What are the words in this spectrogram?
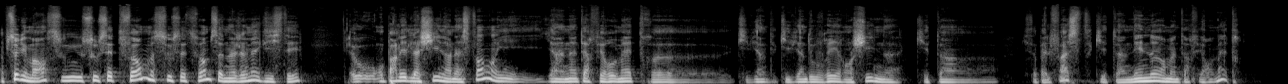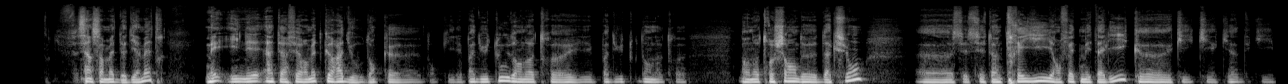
Absolument, sous, sous cette forme, sous cette forme, ça n'a jamais existé. On parlait de la Chine à l'instant. Il y a un interféromètre qui vient qui vient d'ouvrir en Chine, qui est un qui s'appelle FAST, qui est un énorme interféromètre, 500 mètres de diamètre, mais il n'est interféromètre que radio, donc euh, donc il n'est pas du tout dans notre il pas du tout dans notre dans notre champ d'action. Euh, c'est un treillis en fait métallique euh, qui qui qui, qui,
